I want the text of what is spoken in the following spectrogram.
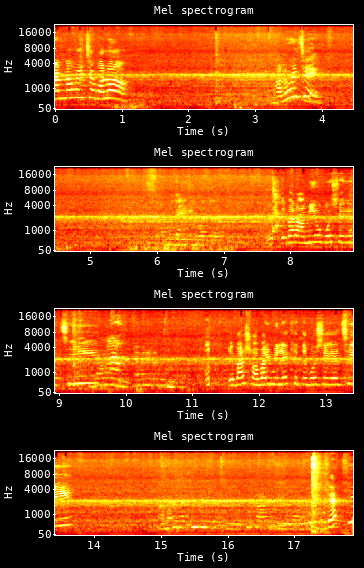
রান্না হয়েছে বলো? ভালো হয়েছে? এবার আমিও বসে গেছি। এবার সবাই মিলে খেতে বসে গেছি। দেখি,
